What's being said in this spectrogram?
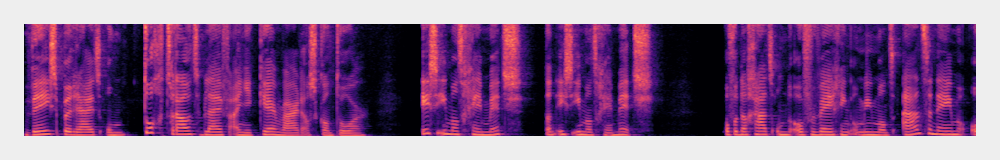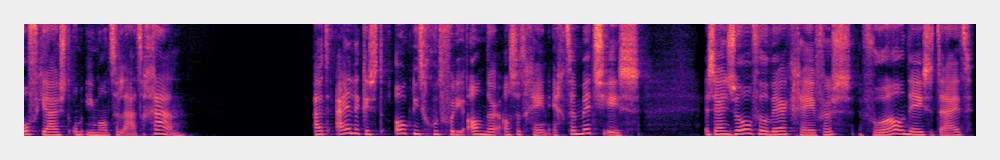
Wees bereid om toch trouw te blijven aan je kernwaarden als kantoor. Is iemand geen match, dan is iemand geen match. Of het dan gaat om de overweging om iemand aan te nemen of juist om iemand te laten gaan. Uiteindelijk is het ook niet goed voor die ander als het geen echte match is. Er zijn zoveel werkgevers, vooral in deze tijd.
